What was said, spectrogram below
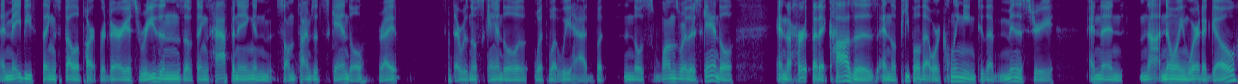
and maybe things fell apart for various reasons of things happening and sometimes it's scandal right there was no scandal with what we had but in those ones where there's scandal and the hurt that it causes and the people that were clinging to that ministry and then not knowing where to go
